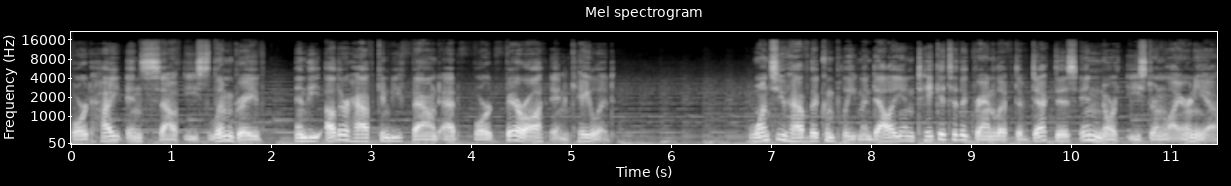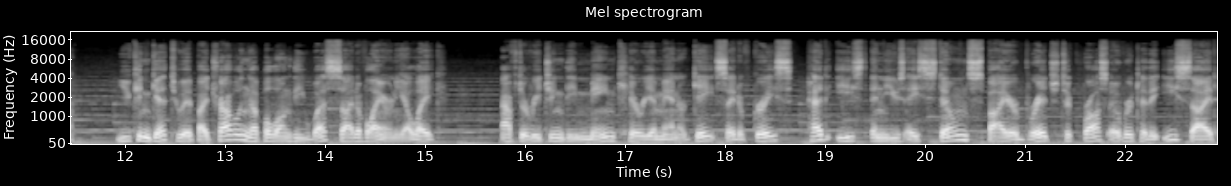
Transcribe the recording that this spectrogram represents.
Fort Haight in southeast Limgrave, and the other half can be found at Fort Faroth in Caelid. Once you have the complete medallion, take it to the Grand Lift of Dectus in northeastern Liurnia. You can get to it by traveling up along the west side of Liurnia Lake. After reaching the main Caria Manor Gate site of Grace, head east and use a stone spire bridge to cross over to the east side,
